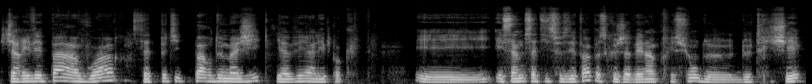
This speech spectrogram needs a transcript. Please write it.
j'arrivais pas à avoir cette petite part de magie qu'il y avait à l'époque. Et, et ça me satisfaisait pas parce que j'avais l'impression de, de tricher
